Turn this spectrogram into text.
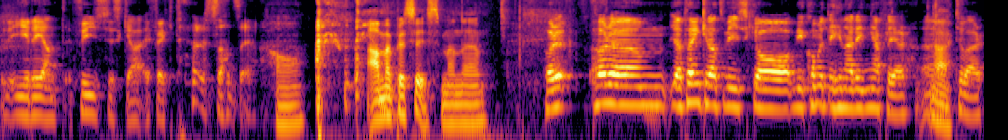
jag. I rent fysiska effekter så att säga. Ja, ja men precis. Men eh, Hörru, hörru, jag tänker att vi ska, vi kommer inte hinna ringa fler eh, Nej. tyvärr.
